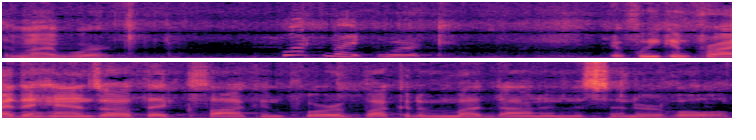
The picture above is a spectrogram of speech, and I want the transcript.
It might work. What might work? If we can pry the hands off that clock and pour a bucket of mud down in the center hole,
